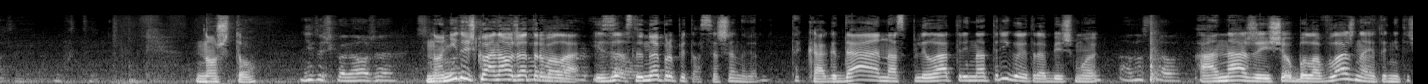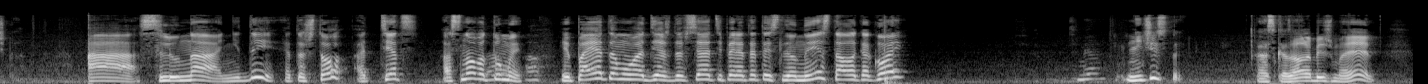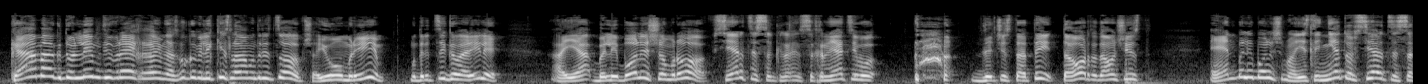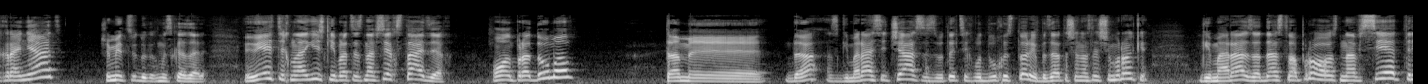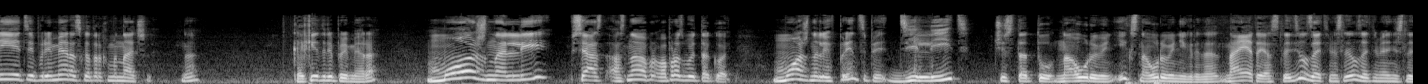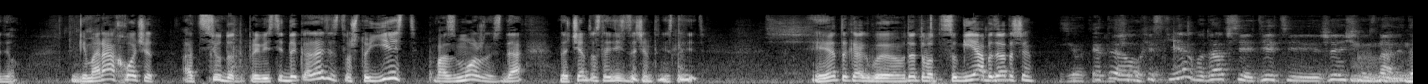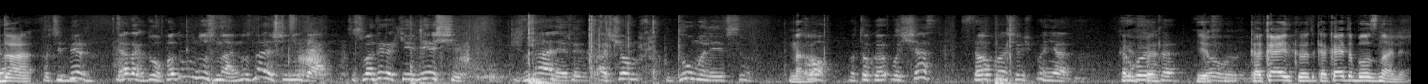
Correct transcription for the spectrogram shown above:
Но что? Ниточку она уже... Но ниточку она уже оторвала. Из слюной пропитала. Совершенно верно. Так когда она сплела 3 на 3, говорит Раби Шмуэль, Она стала. она же еще была влажная, эта ниточка. А слюна неды, это что? Отец, основа Да, тумы. а- И поэтому одежда вся теперь от этой слюны стала какой? Тьмя. Нечистой. А сказал Раби Ишмаэль, Кама гдулим диврей насколько велики слова мудрецов. Шаю умрим. Мудрецы говорили, а я были более шумро, в сердце сохра- сохранять его для чистоты, таор, тогда он чист. Эн были более шумро. Если нету в сердце сохранять, Что имеется в виду, как мы сказали? Весь технологический процесс на всех стадиях он продумал, там, э, да, с Гимара сейчас, из вот этих вот двух историй, Безаташи на следующем уроке, Гимара задаст вопрос на все три эти примера, с которых мы начали. Да? Какие три примера? Можно ли, вся основа вопрос будет такой, можно ли, в принципе, делить чистоту на уровень X, на уровень Y? На это я следил, за этим я следил, за этим я не следил. Гимара хочет отсюда привести доказательство, что есть возможность, да, зачем-то следить, зачем-то не следить. И это как бы, вот это вот сугия, бы это у Хискиягу, да, все дети, женщины знали, да? Да. Вот теперь, я так думал, подумал, ну знали, ну знали, что не да. Ты смотри, какие вещи знали, это, о чем думали и все. Ага. О, вот только вот сейчас стало поначалу очень понятно. Какое-то Какая-то, какая-то было знание.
